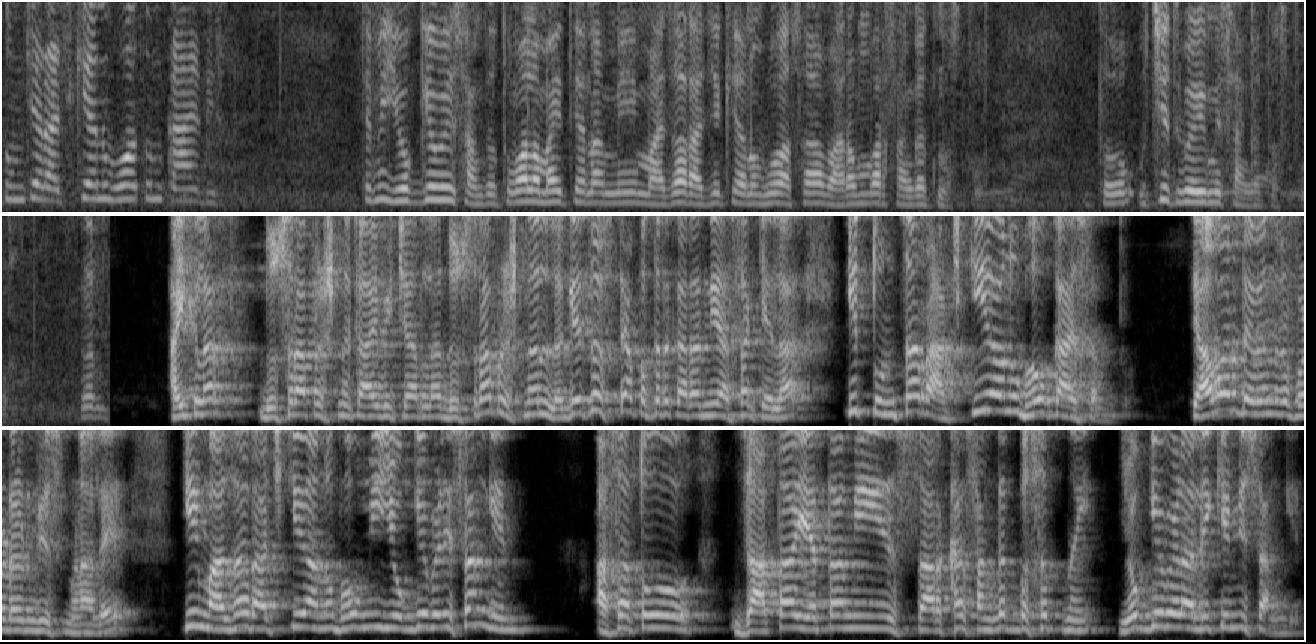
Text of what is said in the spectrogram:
तुमच्या राजकीय अनुभवातून काय दिसतं? ते मी योग्य वेळी सांगतो. तुम्हाला माहिती आहे ना मी माझा राजकीय अनुभव असा वारंवार सांगत नसतो. तो उचित वेळी मी सांगत असतो. ऐकलात दुसरा प्रश्न काय विचारला? दुसरा प्रश्न लगेचच त्या पत्रकारांनी असा केला की तुमचा राजकीय अनुभव काय सांगतो? त्यावर देवेंद्र फडणवीस म्हणाले की माझा राजकीय अनुभव मी योग्य वेळी सांगेन. असा तो जाता येता मी सारखा सांगत बसत नाही. योग्य वेळ आली की मी सांगेन.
